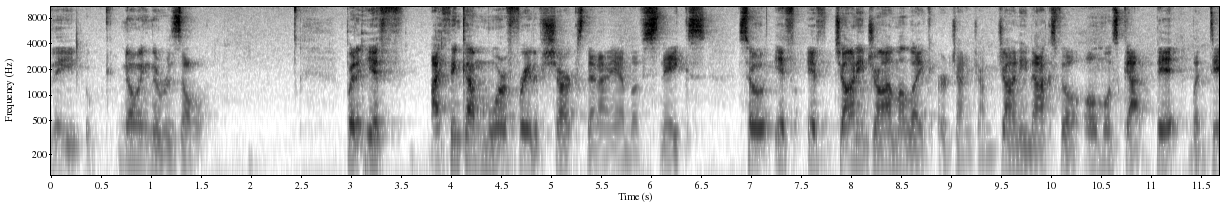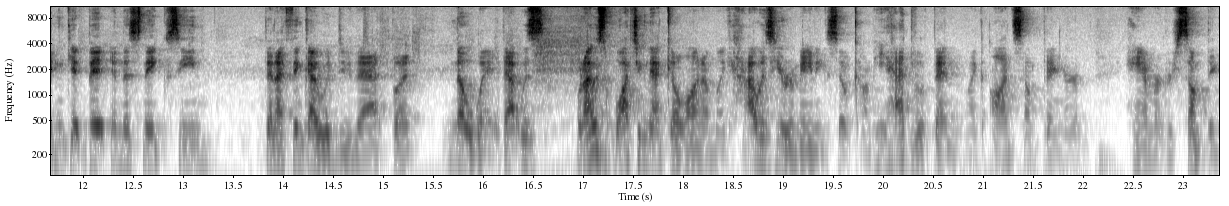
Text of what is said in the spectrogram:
The knowing the result. But if I think I'm more afraid of sharks than I am of snakes. So if if Johnny Drama like or Johnny Drama Johnny Knoxville almost got bit but didn't get bit in the snake scene, then I think I would do that. But no way. That was when I was watching that go on. I'm like, how is he remaining so calm? He had to have been like on something or hammered or something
